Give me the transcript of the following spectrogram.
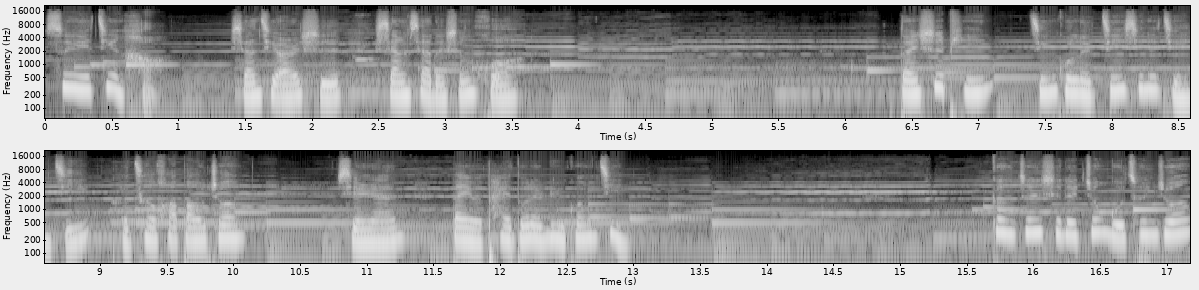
岁月静好，想起儿时乡下的生活。”短视频经过了精心的剪辑和策划包装，显然带有太多的滤光镜。更真实的中国村庄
